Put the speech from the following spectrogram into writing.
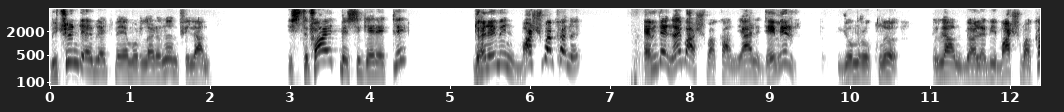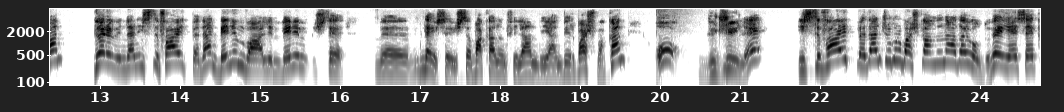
bütün devlet memurlarının filan istifa etmesi gerekli. Dönemin başbakanı hem de ne başbakan yani demir yumruklu falan böyle bir başbakan görevinden istifa etmeden benim valim benim işte ve neyse işte bakanım filan diyen bir başbakan o gücüyle istifa etmeden Cumhurbaşkanlığına aday oldu ve YSK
